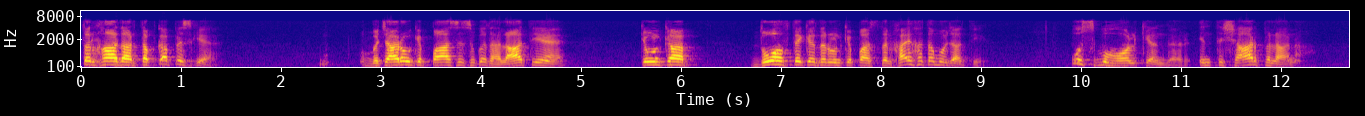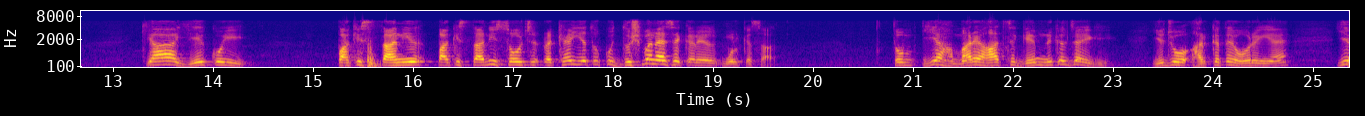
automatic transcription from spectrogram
تنخواہ دار طبقہ پس گیا ہے۔ بچاروں کے پاس اس وقت حالات یہ ہیں کہ ان کا دو ہفتے کے اندر ان کے پاس تنخواہیں ختم ہو جاتی ہیں۔ اس ماحول کے اندر انتشار پھیلانا، کیا یہ کوئی پاکستانی پاکستانی سوچ رکھے؟ یہ تو کوئی دشمن ایسے کرے ملک کے ساتھ۔ تو یہ ہمارے ہاتھ سے گیم نکل جائے گی۔ یہ جو حرکتیں ہو رہی ہیں، یہ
